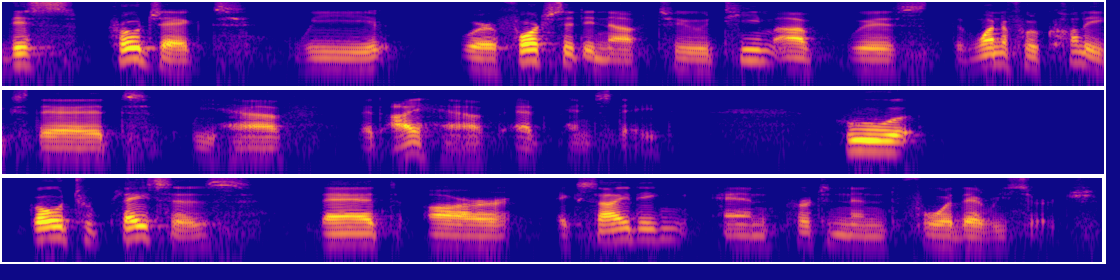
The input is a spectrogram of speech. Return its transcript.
this project, we were fortunate enough to team up with the wonderful colleagues that we have, that I have at Penn State, who go to places that are exciting and pertinent for their research.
